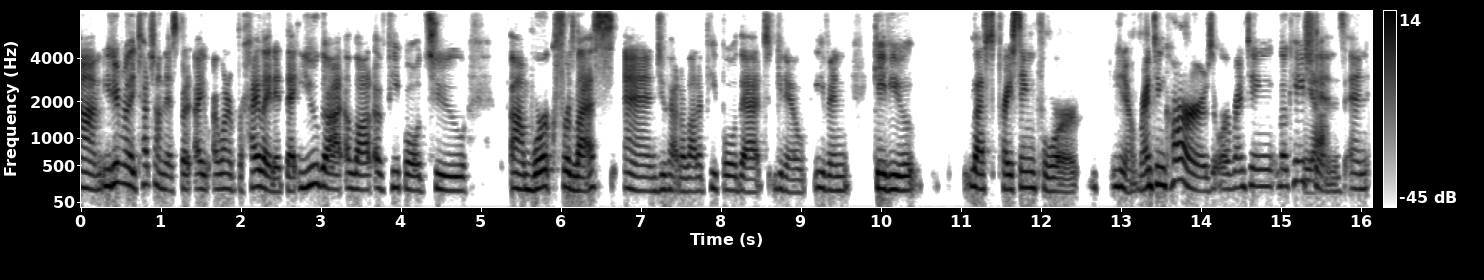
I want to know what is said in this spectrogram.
um, you didn't really touch on this, but I, I want to highlight it that you got a lot of people to um, work for less and you had a lot of people that you know even gave you less pricing for you know renting cars or renting locations yeah. and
